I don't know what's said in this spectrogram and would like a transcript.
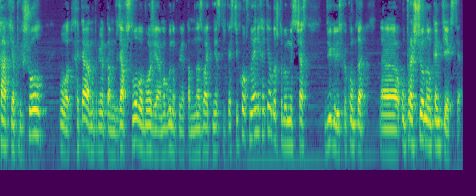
как я пришел, вот. Хотя, например, там, взяв Слово Божье, я могу, например, там, назвать несколько стихов, но я не хотел бы, чтобы мы сейчас двигались в каком-то э, упрощенном контексте.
